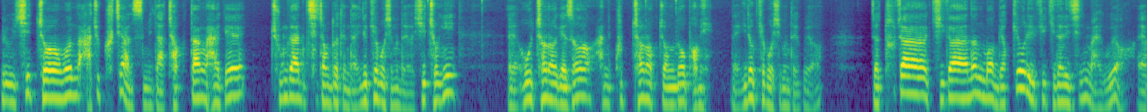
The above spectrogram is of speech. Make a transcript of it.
그리고 시총은 아주 크지 않습니다. 적당하게 중간치 정도 된다. 이렇게 보시면 돼요. 시총이 5천억에서 한 9천억 정도 범위. 네, 이렇게 보시면 되고요. 자, 투자 기간은 뭐 몇 개월 이렇게 기다리지 말고요. 예,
